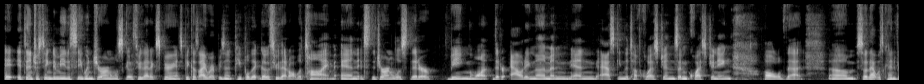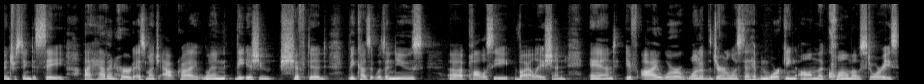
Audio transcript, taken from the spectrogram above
it's interesting to me to see when journalists go through that experience because I represent people that go through that all the time, and it's the journalists that are being the one that are outing them and and asking the tough questions and questioning all of that. Um, so that was kind of interesting to see. I haven't heard as much outcry when the issue shifted because it was a news. Uh, policy violation. And if I were one of the journalists that had been working on the Cuomo stories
